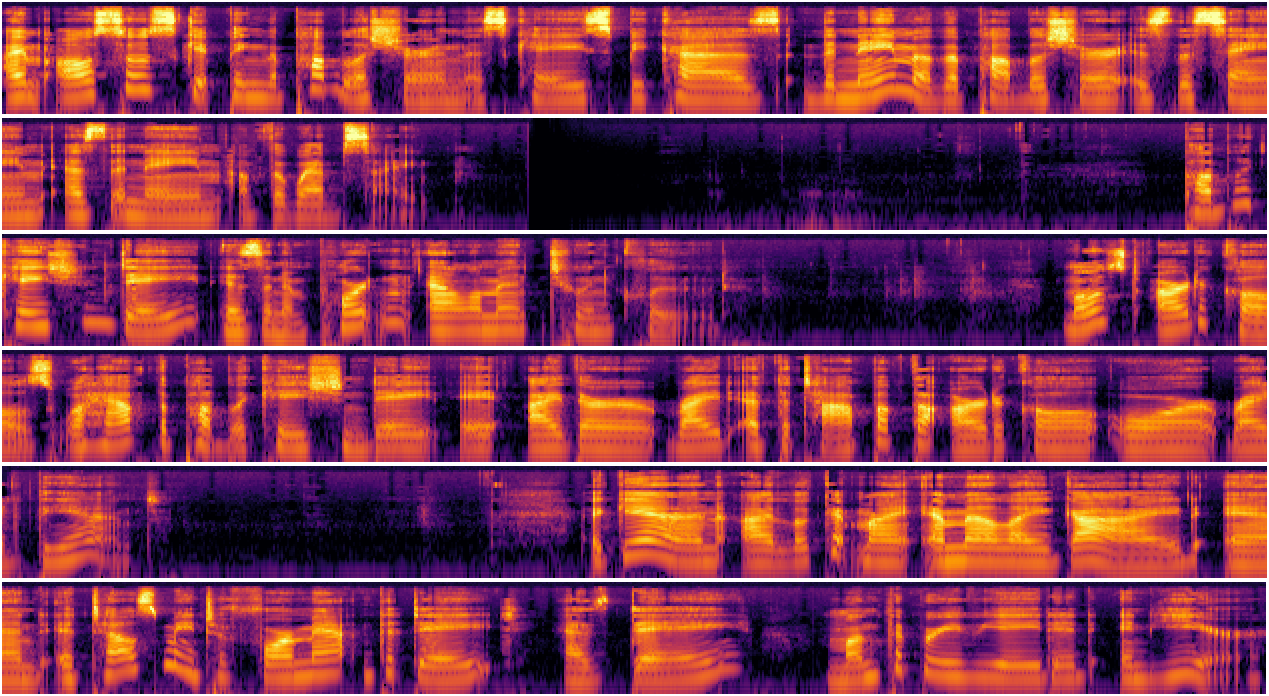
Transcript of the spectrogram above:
I'm also skipping the publisher in this case because the name of the publisher is the same as the name of the website. Publication date is an important element to include. Most articles will have the publication date either right at the top of the article or right at the end. Again, I look at my MLA guide and it tells me to format the date as day, month abbreviated, and year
